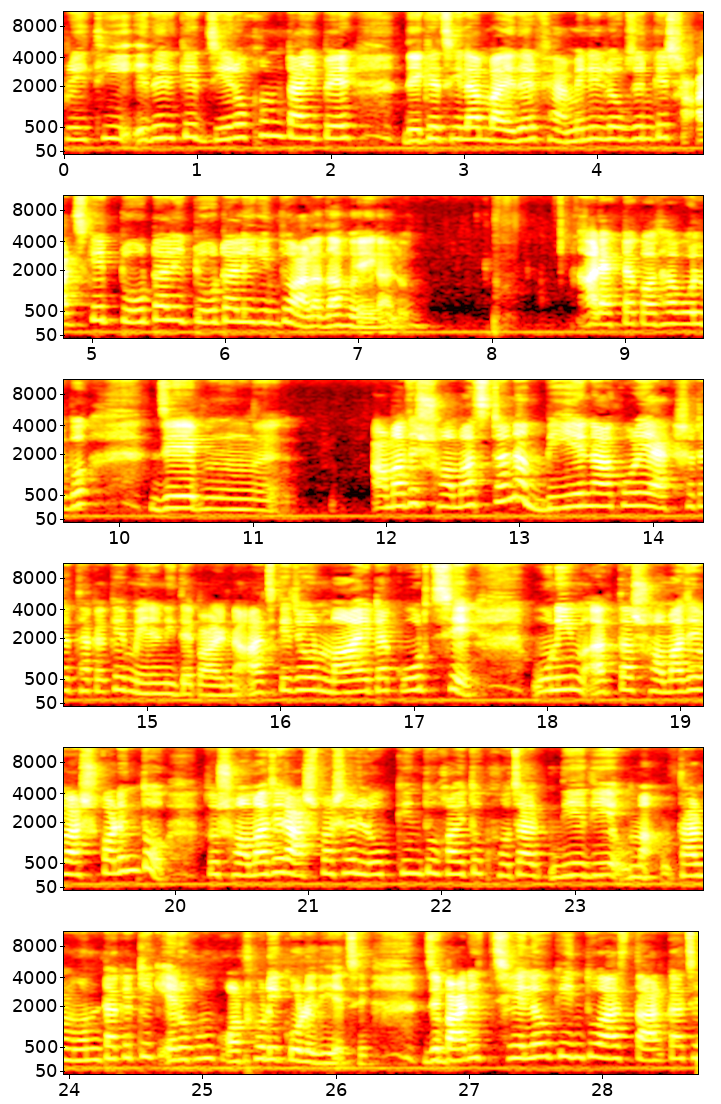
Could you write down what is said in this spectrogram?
প্রীতি এদেরকে যেরকম টাইপের দেখেছিলাম বা এদের ফ্যামিলির লোকজনকে, আজকে টোটালি টোটালি কিন্তু আলাদা হয়ে গেল। আর একটা কথা বলব যে আমাদের সমাজটা না বিয়ে না করে একসাথে থাকাকে মেনে নিতে পারে না। আজকে যে ওর মা এটা করছে, উনি একটা সমাজে বাস করেন তো তো সমাজের আশপাশের লোক কিন্তু হয়তো খোঁচা দিয়ে দিয়ে তার মনটাকে ঠিক এরকম কঠোরই করে দিয়েছে যে বাড়ির ছেলেও কিন্তু আজ তার কাছে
